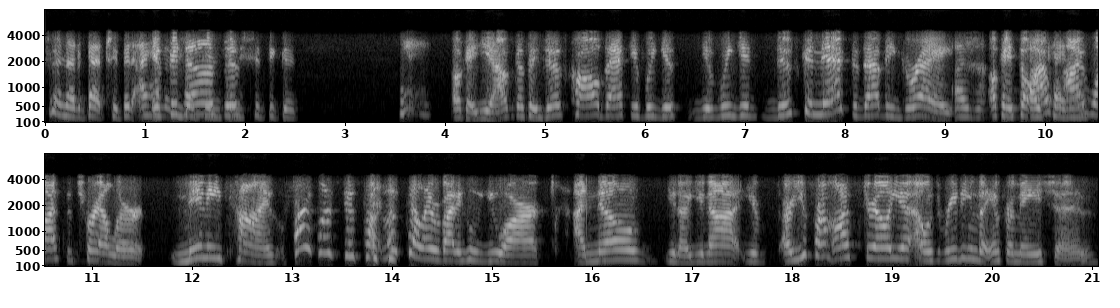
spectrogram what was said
just ran out of battery, but I have if it, it does, in, so we should be good. okay, yeah, I was gonna say just call back if we get if we get disconnected. That'd be great. Okay, so okay, I I watched the trailer many times. First, let's just talk, let's tell everybody who you are. I know you know you're not you're. Are you from Australia? I was reading the information.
